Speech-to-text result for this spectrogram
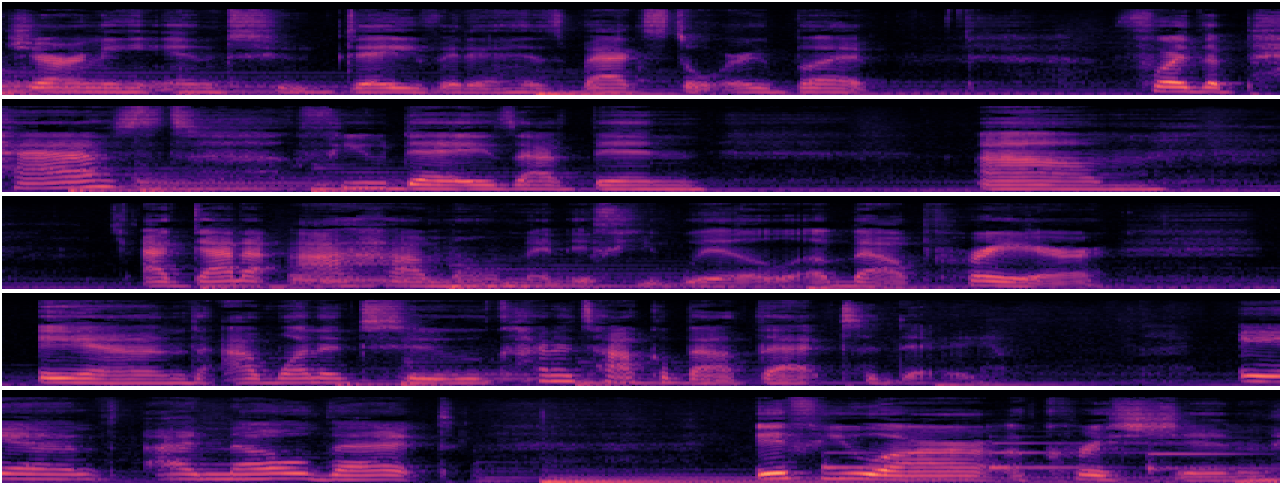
journey into David and his backstory, but for the past few days, I've been, um, I got an aha moment, if you will, about prayer. And I wanted to kind of talk about that today. And I know that if you are a Christian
